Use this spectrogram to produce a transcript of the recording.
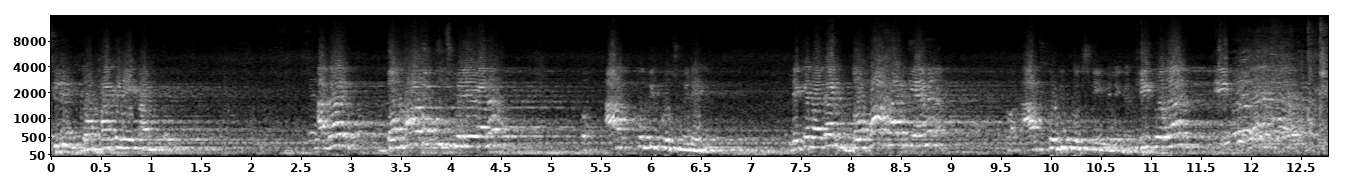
सिर्फ़ दोहा के लिए काम करो। अगर दोहा को कुछ मिलेगा ना तो आपको भी कुछ मिलेगा। लेकिन अगर दोहा हार गया ना तो आपको भी कुछ नहीं मिलेगा। ठीक होगा ठीक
